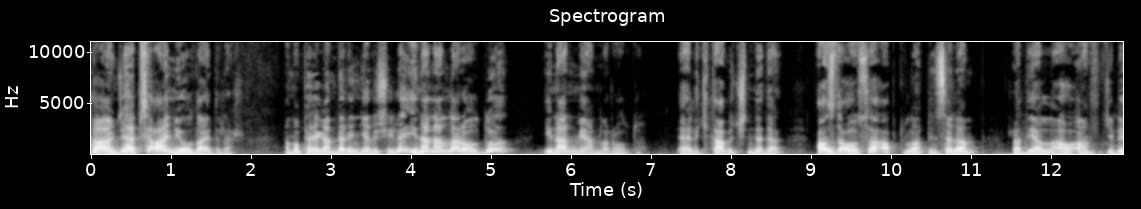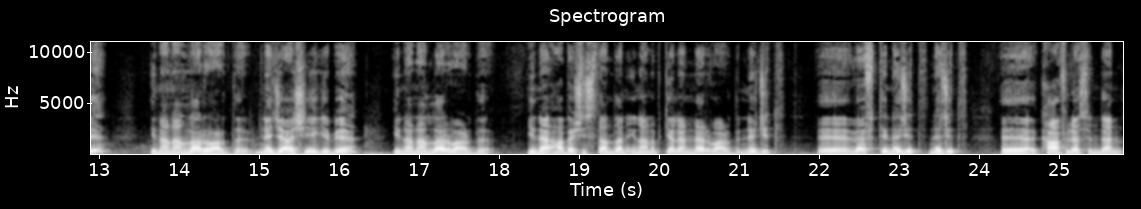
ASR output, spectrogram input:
Daha önce hepsi aynı yoldaydılar. Ama peygamberin gelişiyle inananlar oldu, inanmayanlar oldu. Ehli kitabı içinde de az da olsa Abdullah bin Selam radıyallahu anh gibi inananlar vardı. Necaşi gibi inananlar vardı. Yine Habeşistan'dan inanıp gelenler vardı. Necit, e, Vefti Necit, Necit e, kafilesinden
